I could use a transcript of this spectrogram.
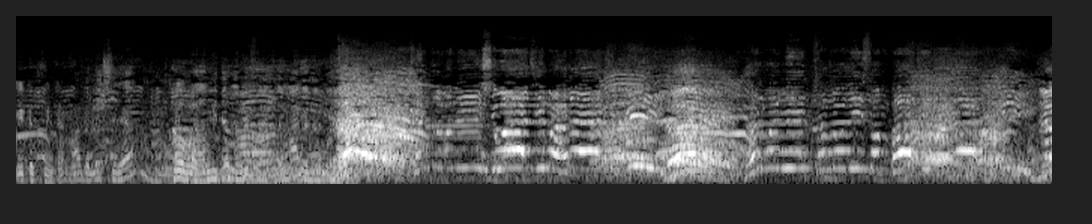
एकच मिनिट हा. माझं लक्ष द्या. हो हो. आम्ही त्यांना शिवाजी महाराज की धर्मवीर छत्रपती संभाजी महाराज की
